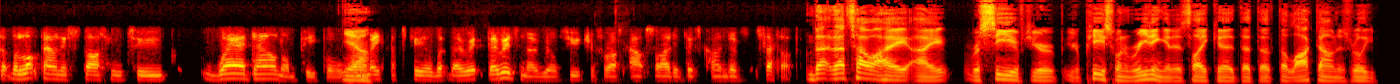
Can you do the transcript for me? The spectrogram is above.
that the lockdown is starting to wear down on people yeah. and make us feel that there is, there is no real future for us outside of this kind of setup. That, that's how I, I received your, your piece when reading it. It's like uh, that the, the lockdown is really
